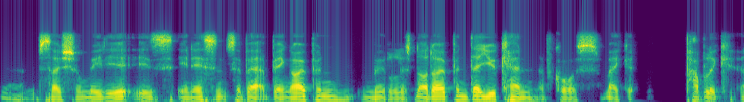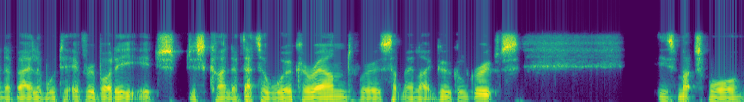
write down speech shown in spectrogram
Um, social media is in essence about being open. Moodle is not open. There you can, of course, make it public and available to everybody. It's just kind of that's a workaround, whereas something like Google Groups is much more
